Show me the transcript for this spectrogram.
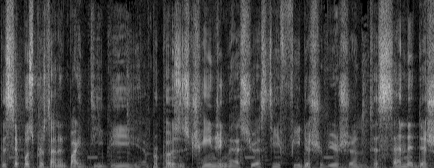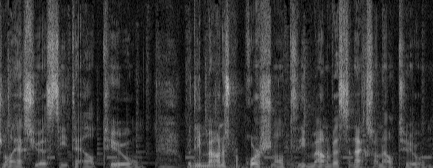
This SIP was presented by DB and proposes changing the SUSD fee distribution to send additional SUSD to L2, where the amount is proportional to the amount of SNX on L2.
